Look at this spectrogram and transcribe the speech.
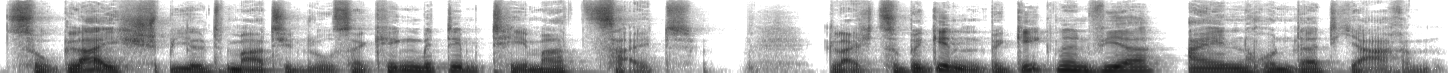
Zugleich spielt Martin Luther King mit dem Thema Zeit. Gleich zu Beginn begegnen wir 100 Jahren,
